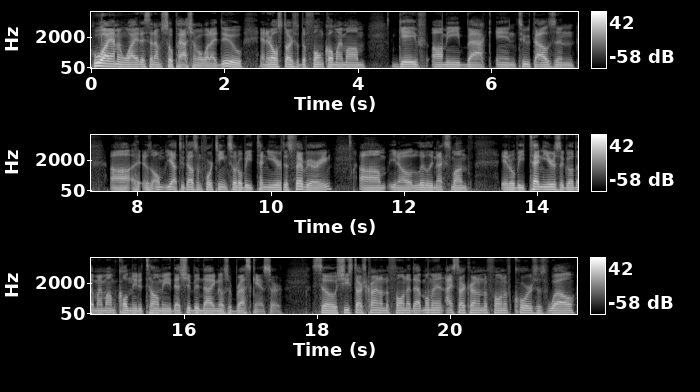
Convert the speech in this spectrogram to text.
who I am and why it is that I'm so passionate about what I do. And it all starts with the phone call my mom gave uh, me back in 2000. Uh, it was um, yeah 2014. So it'll be 10 years this February. Um, you know, literally next month, it'll be 10 years ago that my mom called me to tell me that she'd been diagnosed with breast cancer. So she starts crying on the phone at that moment. I start crying on the phone, of course, as well.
